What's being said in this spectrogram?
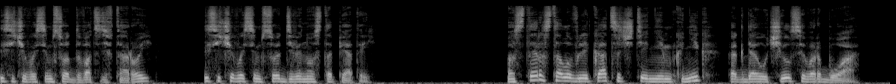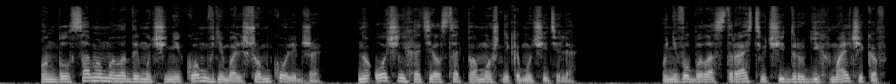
1822-1895 Пастер стал увлекаться чтением книг, когда учился в Арбуа. Он был самым молодым учеником в небольшом колледже, но очень хотел стать помощником учителя. У него была страсть учить других мальчиков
